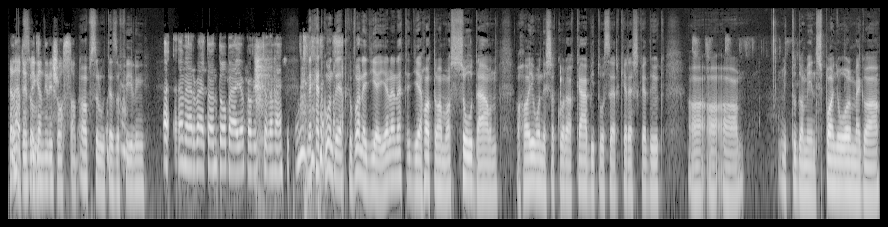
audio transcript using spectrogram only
De lehet, hogy ez még ennél is rosszabb. Abszolút ez a feeling. Enerváltan dobáljak a viccel a másik. Meg hát gondoljátok, van egy ilyen jelenet, egy ilyen hatalmas showdown a hajón, és akkor a kábítószer kereskedők, a, a, a mit tudom én, spanyol, meg a,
